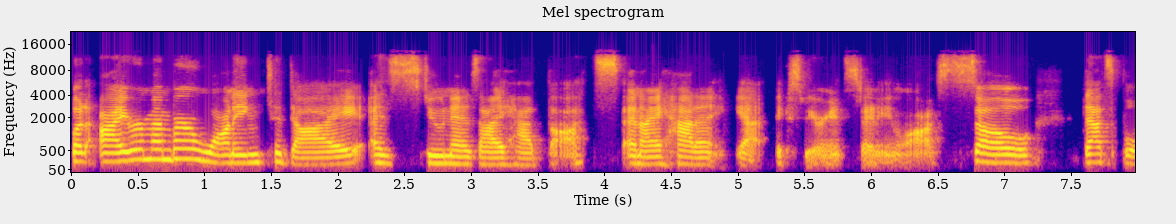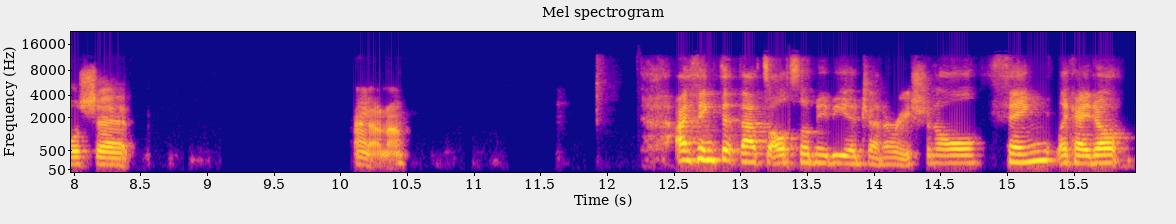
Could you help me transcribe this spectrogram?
But I remember wanting to die as soon as I had thoughts, and I hadn't yet experienced any loss. So, that's bullshit. I don't know. I think that that's also maybe a generational thing. Like, I don't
